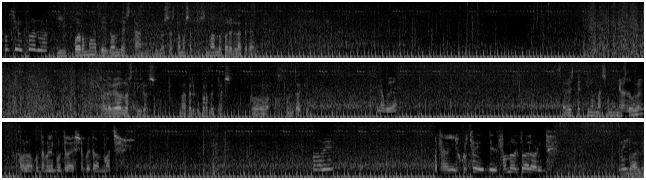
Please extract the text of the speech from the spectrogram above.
pues informa. Informa de dónde están. Nos estamos aproximando por el lateral. Vale, veo los tiros. Me acerco por detrás. junto aquí. Tened cuidado. ¿Sabes decir más o menos Claro, dónde? ahora pues también encontré ese sopetón, macho. A ver, O sea, el escucho de- del fondo del todo del laberinto. Vale.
